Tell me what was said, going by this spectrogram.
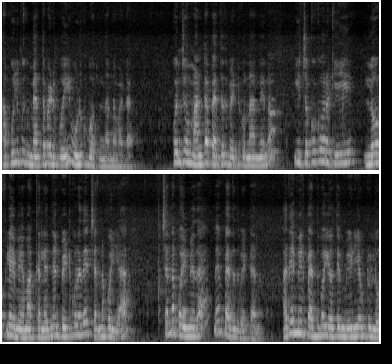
ఆ పులుపుకి మెత్తబడిపోయి ఉడికిపోతుంది అన్నమాట కొంచెం మంట పెద్దది పెట్టుకున్నాను నేను. ఈ చుక్కకూరకి లో ఫ్లేమ్ ఏమక్కర్లేదు అక్కర్లేదు. నేను పెట్టుకున్నదే చిన్న పొయ్య. చిన్న పొయ్యి మీద నేను పెద్దది పెట్టాను. అదే మీరు పెద్ద పొయ్యి అయితే మీడియం టు లో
